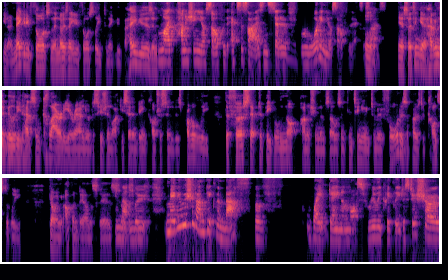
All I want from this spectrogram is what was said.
you know negative thoughts, and then those negative thoughts lead to negative behaviors. And like punishing yourself with exercise instead of Mm. rewarding yourself with exercise yeah, so I think yeah, having the ability to have some clarity around your decision, like you said, and being conscious in it is probably the first step to people not punishing themselves and continuing to move forward, as opposed to constantly going up and down the stairs. in so that loop maybe we should unpick the math of weight gain and loss really quickly just to show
